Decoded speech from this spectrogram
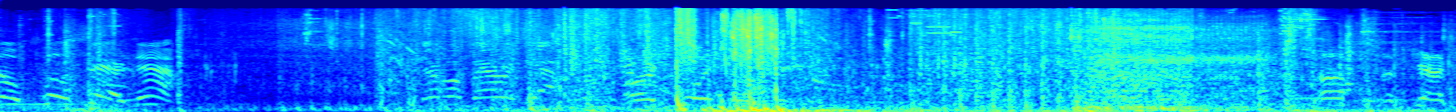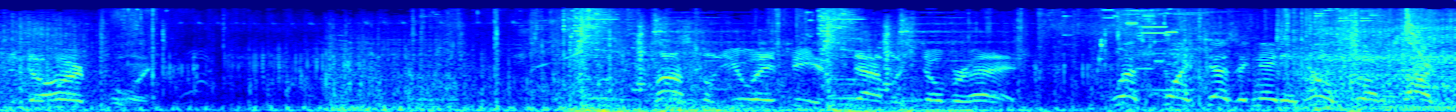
Watchdog close air now. Thermobaric out. Hardpoint located. Hostiles have captured the hardpoint. Hostile UAV established overhead. West Point designating Hellstorm target.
